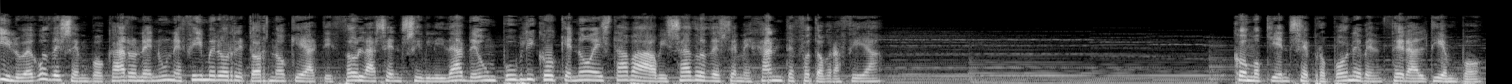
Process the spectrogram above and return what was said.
y luego desembocaron en un efímero retorno que atizó la sensibilidad de un público que no estaba avisado de semejante fotografía. Como quien se propone vencer al tiempo,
